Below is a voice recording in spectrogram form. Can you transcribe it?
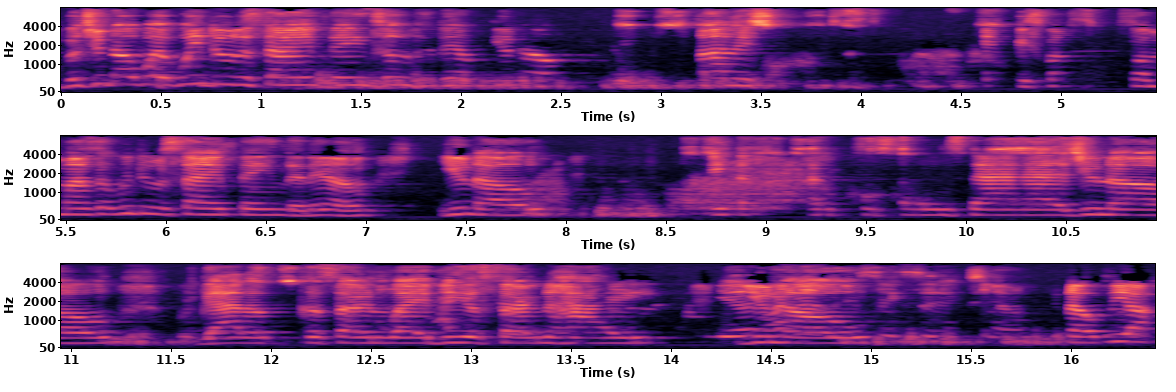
But you know what? We do the same thing too to them. You know, honest, responsible for myself. We do the same thing to them. You know, same size. You know, we gotta look a certain way, be a certain height. Yeah, you know, six six. Yeah. you know, we all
